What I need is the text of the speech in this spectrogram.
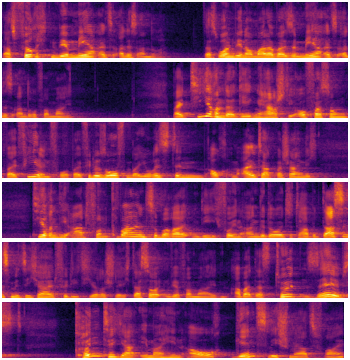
Das fürchten wir mehr als alles andere. Das wollen wir normalerweise mehr als alles andere vermeiden. Bei Tieren dagegen herrscht die Auffassung bei vielen vor, bei Philosophen, bei Juristinnen, auch im Alltag wahrscheinlich, Tieren die Art von Qualen zu bereiten, die ich vorhin angedeutet habe, das ist mit Sicherheit für die Tiere schlecht. Das sollten wir vermeiden. Aber das Töten selbst könnte ja immerhin auch gänzlich schmerzfrei,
